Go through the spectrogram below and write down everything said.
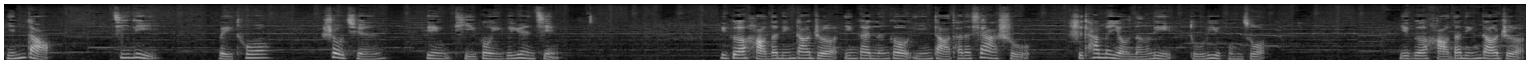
引导、激励、委托、授权。并提供一个愿景。一个好的领导者应该能够引导他的下属，使他们有能力独立工作。一个好的领导者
